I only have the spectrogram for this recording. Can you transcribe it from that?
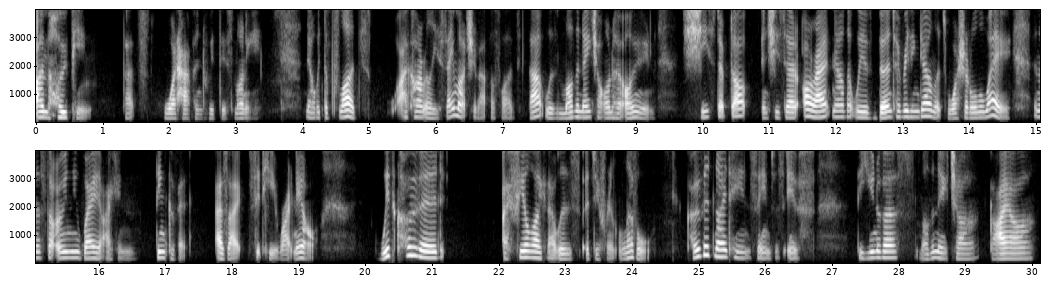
I'm hoping that's what happened with this money. Now, with the floods, I can't really say much about the floods. That was Mother Nature on her own. She stepped up and she said, All right, now that we've burnt everything down, let's wash it all away. And that's the only way I can think of it as I sit here right now. With COVID, I feel like that was a different level. COVID 19 seems as if the universe, Mother Nature, Gaia,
